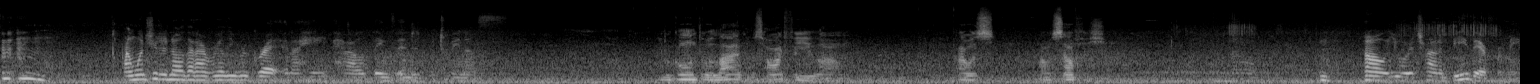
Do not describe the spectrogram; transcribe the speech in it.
I want you to know that I really regret and I hate how things ended between us. You were going through a lot. It was hard for you. Um, I was, I was selfish. No, you were trying to be there for me.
